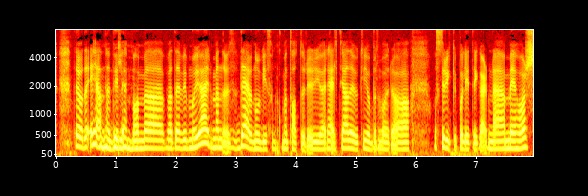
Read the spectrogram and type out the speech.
det, er jo det ene dilemmaet med, med, det vi må gjøre. Men det er jo noe vi som kommentatorer gjør hele tida. Det er jo ikke jobben vår å, å stryke politikerne medhårs.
